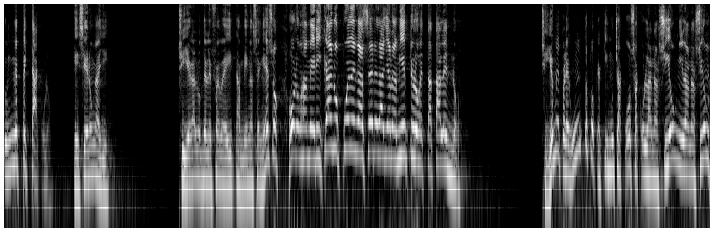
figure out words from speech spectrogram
un espectáculo que hicieron allí. Si llegan los del FBI también hacen eso. O los americanos pueden hacer el allanamiento y los estatales no. Si yo me pregunto, porque aquí hay mucha cosa con la nación y la nación,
